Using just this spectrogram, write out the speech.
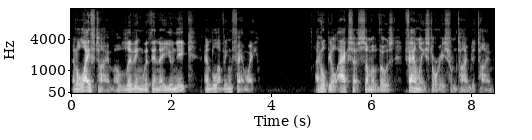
and a lifetime of living within a unique and loving family. I hope you'll access some of those family stories from time to time.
